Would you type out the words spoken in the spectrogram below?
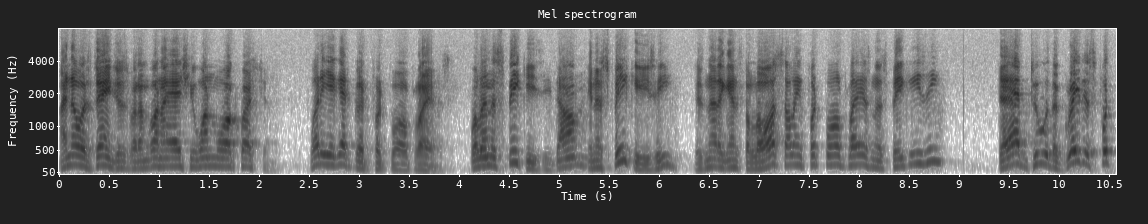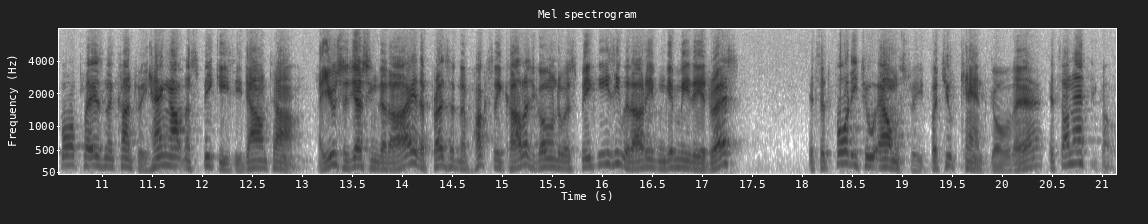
I know it's dangerous, but I'm going to ask you one more question. Where do you get good football players? Well, in a speakeasy down. In a speakeasy? Isn't that against the law, selling football players in a speakeasy? Dad, two of the greatest football players in the country hang out in a speakeasy downtown. Are you suggesting that I, the president of Huxley College, go into a speakeasy without even giving me the address? It's at 42 Elm Street, but you can't go there. It's unethical.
